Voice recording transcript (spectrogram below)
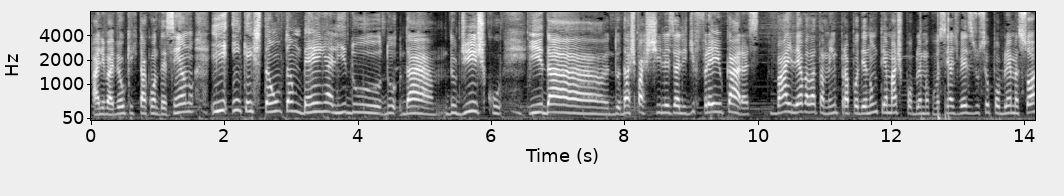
Aí vai ver o que, que tá acontecendo e em questão também ali do, do, da, do disco e da, do, das pastilhas ali de freio, cara, vai leva lá também para poder não ter mais problema com você. Às vezes o seu problema é só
